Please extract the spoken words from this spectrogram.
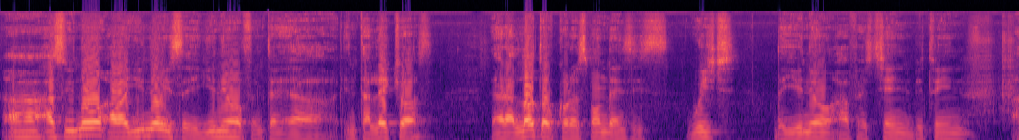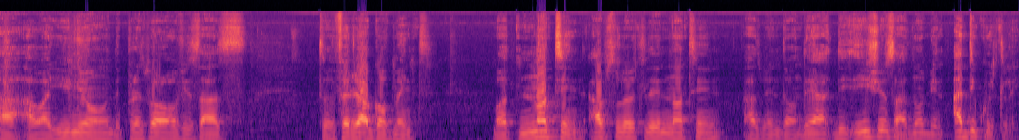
Uh, as you know, our union is a union of inter, uh, intellectuals. There are a lot of correspondences which the union have exchanged between uh, our union, the principal officers, to the federal government. But nothing, absolutely nothing has been done. Are, the issues have not been adequately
